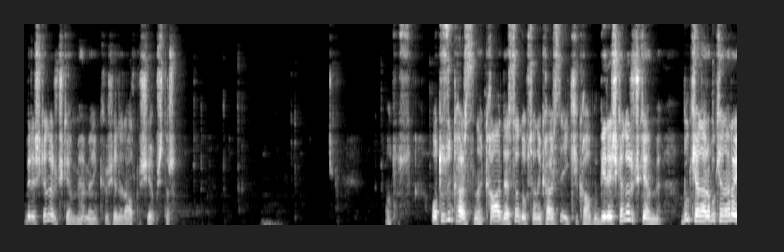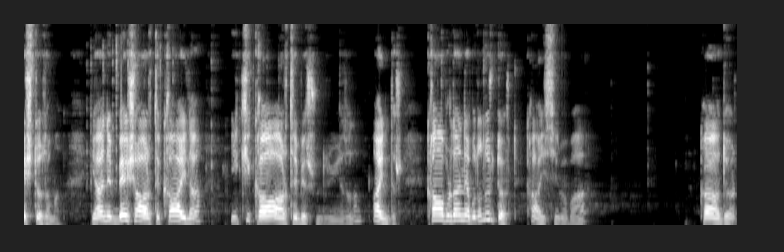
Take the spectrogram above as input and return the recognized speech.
Bir eşkenar üçgen mi? Hemen köşeleri 60'ı yapıştır. 30. 30'un karşısına K derse 90'ın karşısına 2K. Bu bir eşkenar üçgen mi? Bu kenara bu kenara eşit o zaman. Yani 5 artı K ile 2K artı 1. Şunu düzgün yazalım. Aynıdır. K buradan ne bulunur? 4. K'yı sil baba. K 4.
